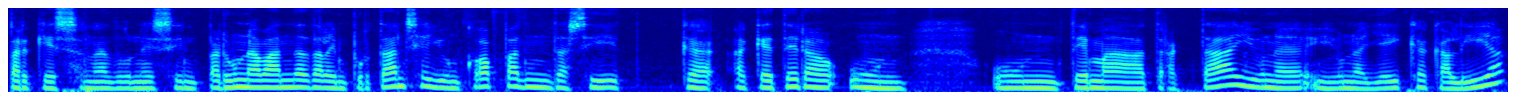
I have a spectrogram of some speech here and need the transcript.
perquè se n'adonessin, per una banda, de la importància i un cop han decidit que aquest era un, un tema a tractar i una, i una llei que calia,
